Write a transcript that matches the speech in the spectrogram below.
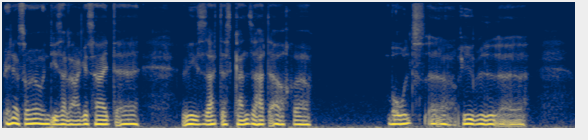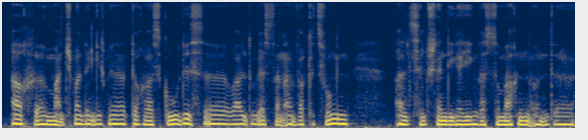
wenn ihr so in dieser Lage seid. Äh, wie gesagt, das Ganze hat auch äh, Bowls äh, übel. Äh, auch äh, manchmal denke ich mir doch was Gutes, äh, weil du wirst dann einfach gezwungen, als Selbstständiger irgendwas zu machen. Und äh,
